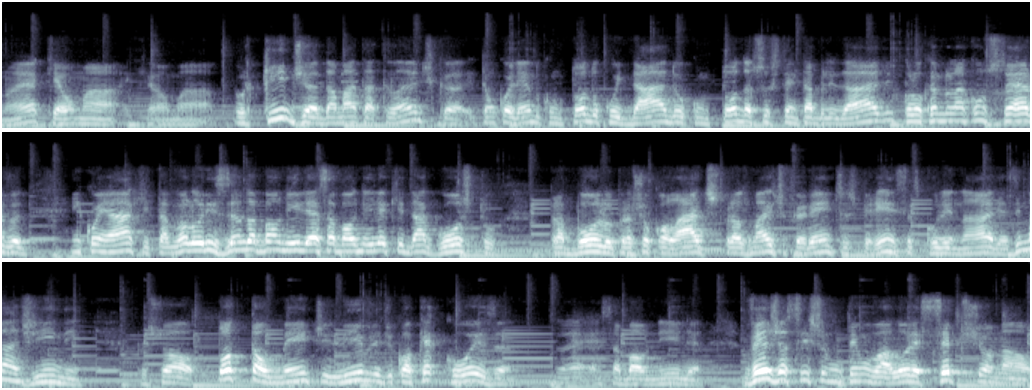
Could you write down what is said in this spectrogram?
não é? que, é uma, que é uma orquídea da Mata Atlântica, estão colhendo com todo cuidado, com toda a sustentabilidade, colocando na conserva em conhaque, está valorizando a baunilha, essa baunilha que dá gosto para bolo, para chocolates, para as mais diferentes experiências culinárias. Imagine, pessoal, totalmente livre de qualquer coisa, é? essa baunilha. Veja se isso não tem um valor excepcional.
